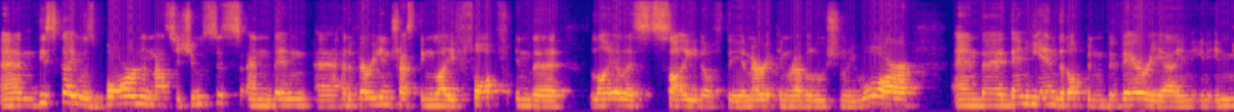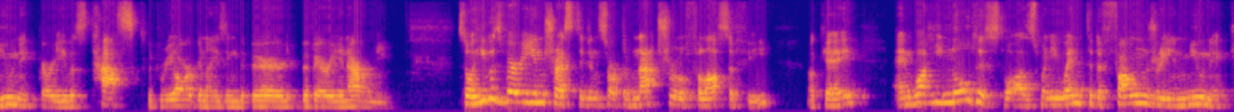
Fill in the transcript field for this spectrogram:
And this guy was born in Massachusetts and then uh, had a very interesting life, fought in the loyalist side of the American Revolutionary War, and uh, then he ended up in Bavaria, in, in, in, Munich, where he was tasked with reorganizing the Bavar Bavarian army. So he was very interested in sort of natural philosophy, okay? And what he noticed was when he went to the foundry in Munich,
